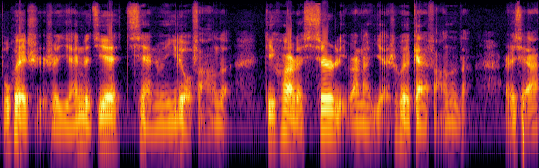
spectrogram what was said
不会只是沿着街建这么一溜房子。地块的心儿里边呢，也是会盖房子的，而且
